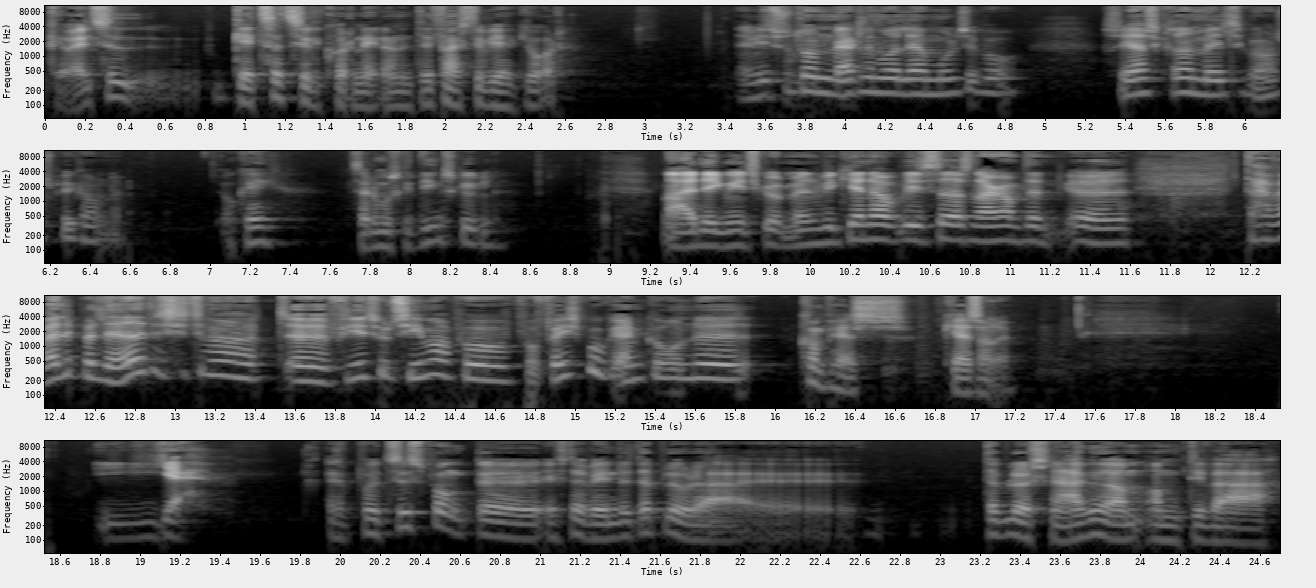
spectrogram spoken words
kan jo altid gætte sig til koordinaterne. Det er faktisk det, vi har gjort. Ja, jeg synes, det var en mærkelig måde at lave multi på. Så jeg har skrevet en mail til Groundspeak om det. Okay. Så er det måske din skyld? Nej, det er ikke min skyld, men vi kender, vi sidder og snakker om den. Øh, der har været lidt ballade de sidste var, øh, 24 timer på, på Facebook angående kompaskasserne. Ja. Altså på et tidspunkt øh, efter ventet, der blev der, øh, der blev snakket om, om det var,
